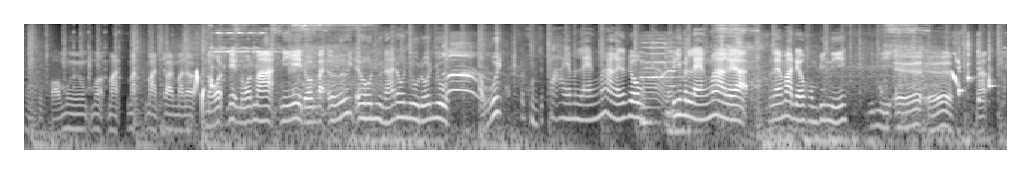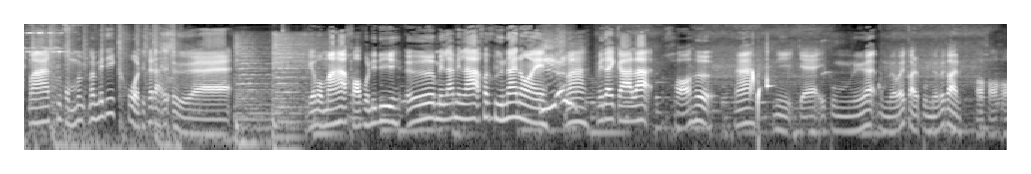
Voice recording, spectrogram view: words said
ผม ขอมือมามัดมัดมัดก่อนมาแล้วโน้ตเรียกโน้ตมานี่โดนไปเอ้ยโดนอยู่นะโดนอยู่โดนอยู่อาวุ้ยแต่ผมจะตายมันแรงมากเลยท่านผู้ชมที่นี่มันแรงมากเลยอะมันแรงมากเดี๋ยวผมบินหนีบินหนีเออเออมามาคือผมมันไม่ได้โคตรถึงขนาดเออเดี๋ยวผมมาฮะขอผลดีๆเออไม่ละไม่ละค่อยคืนได้หน่อยมาไม่ได้การละขอเหอะนะ นี่แกไอปุ่มเนื้อปุ่มเนื้อไว้ก่อนปุ่มเนื้อไว้ก่อนขอขอขอ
